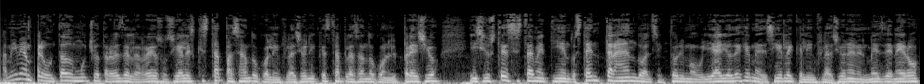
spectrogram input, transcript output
a mí me han preguntado mucho a través de las redes sociales qué está pasando con la inflación y qué está pasando con el precio. Y si usted se está metiendo, está entrando al sector inmobiliario, déjeme decirle que la inflación en el mes de enero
